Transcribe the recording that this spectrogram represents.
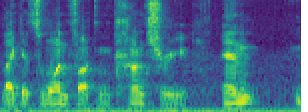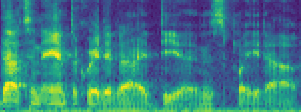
like it's one fucking country. And that's an antiquated idea and it's played out.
